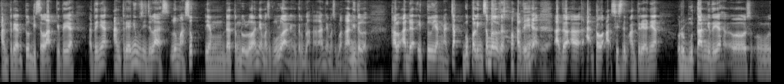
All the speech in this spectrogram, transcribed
antrian tuh diselak gitu ya. Artinya antriannya mesti jelas. Lu masuk yang datang duluan ya masuk duluan, yang terbelakangan ya masuk belakangan gitu loh. Kalau ada itu yang ngacak, gue paling sebel tuh. Artinya ada uh, atau sistem antriannya rebutan gitu ya, se- uh,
